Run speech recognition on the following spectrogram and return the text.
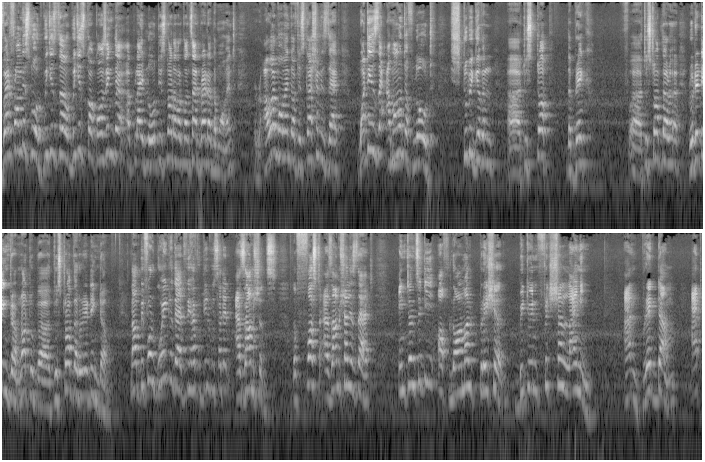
where from this load which is the which is causing the applied load is not our concern right at the moment. Our moment of discussion is that what is the amount of load to be given uh, to stop the brake uh, to stop the rotating drum not to uh, to stop the rotating drum. Now before going to that we have to deal with certain assumptions. The first assumption is that intensity of normal pressure between friction lining and brake drum at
